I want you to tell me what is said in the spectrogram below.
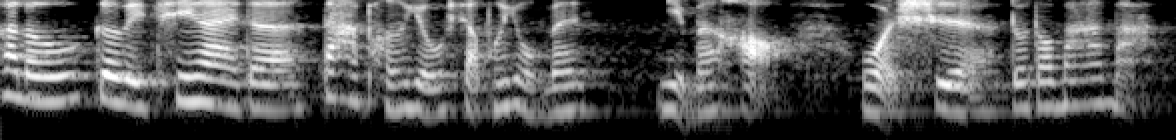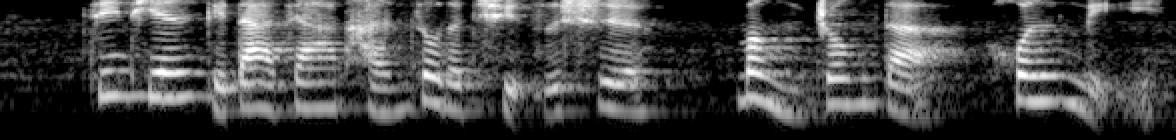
哈喽各位亲爱的大朋友小朋友们你们好我是多多妈妈。今天给大家弹奏的曲子是梦中的婚礼。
